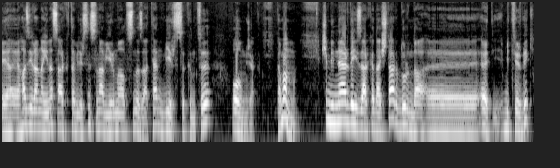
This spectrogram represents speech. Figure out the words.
e, Haziran ayına sarkıtabilirsin. Sınav 26'sında zaten bir sıkıntı olmayacak. Tamam mı? Şimdi neredeyiz arkadaşlar? Durun da e, evet bitirdik.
